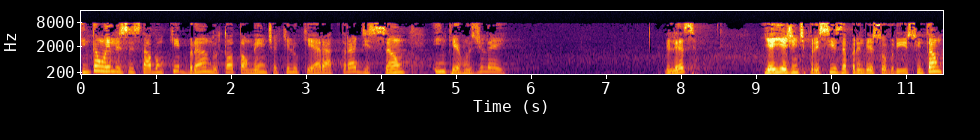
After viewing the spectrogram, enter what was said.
Então eles estavam quebrando totalmente aquilo que era a tradição em termos de lei. Beleza? E aí a gente precisa aprender sobre isso. Então,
